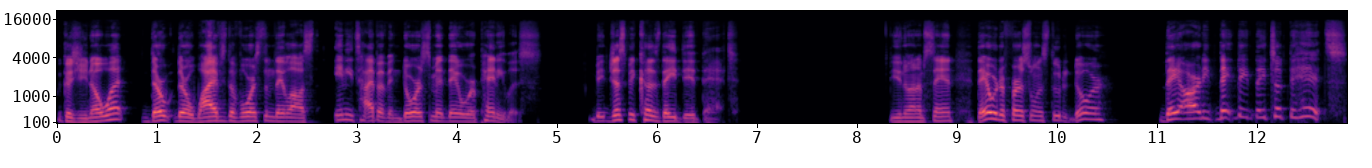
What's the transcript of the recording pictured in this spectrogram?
because you know what? Their their wives divorced them. They lost any type of endorsement. They were penniless just because they did that. You know what I'm saying? They were the first ones through the door. They already they they, they took the hits.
